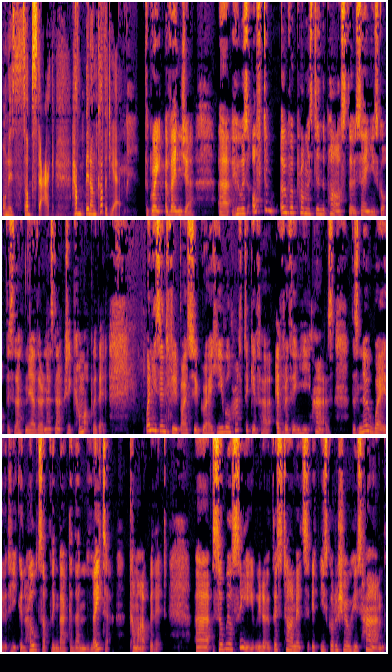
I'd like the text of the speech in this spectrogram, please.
on his Substack haven't been uncovered yet. The great Avenger. Uh, who has often overpromised in the past, though, saying he's got this, that, and the other, and hasn't actually come up with it when he's interviewed by Sue Gray, he will have to give her everything he has. There's no way that he can hold something back and then later come out with it. Uh, so we'll see. You know, this time it's it, he's got to show his hand.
